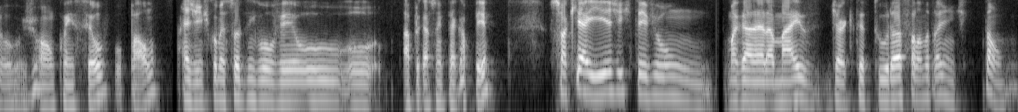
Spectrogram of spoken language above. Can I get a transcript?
o João conheceu, o Paulo, a gente começou a desenvolver o, o a aplicação em PHP, só que aí a gente teve um, uma galera mais de arquitetura falando pra gente, então,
